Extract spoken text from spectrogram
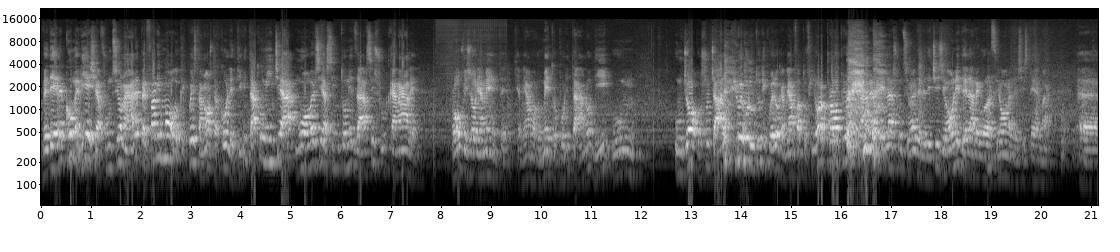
vedere come riesce a funzionare per fare in modo che questa nostra collettività cominci a muoversi, a sintonizzarsi sul canale provvisoriamente, chiamiamolo metropolitano, di un, un gioco sociale più evoluto di quello che abbiamo fatto finora proprio nell'area dell'assunzione delle decisioni, della regolazione del sistema eh,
